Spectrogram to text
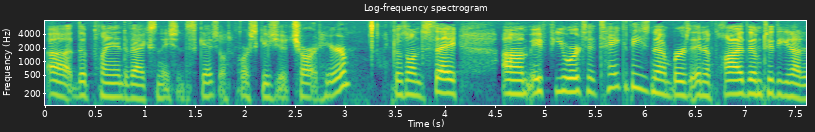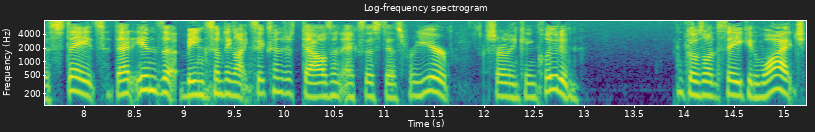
uh, the planned vaccination schedule. Of course, gives you a chart here. It goes on to say, um, if you were to take these numbers and apply them to the United States, that ends up being something like 600,000 excess deaths per year, Stirling concluded goes on to say you can watch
